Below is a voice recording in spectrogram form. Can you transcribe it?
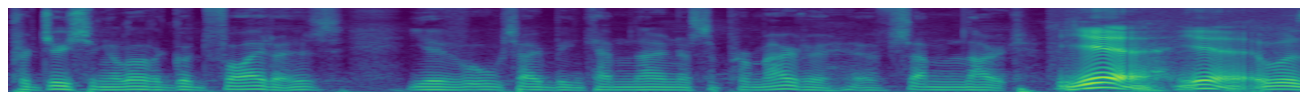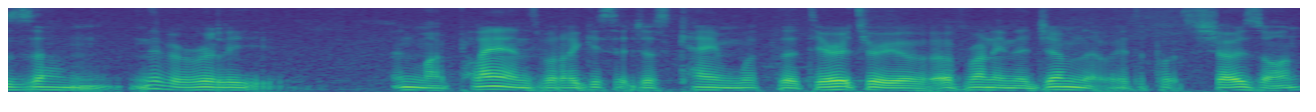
producing a lot of good fighters, you've also become known as a promoter of some note. Yeah, yeah, it was um, never really in my plans, but I guess it just came with the territory of, of, running the gym that we had to put shows on,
